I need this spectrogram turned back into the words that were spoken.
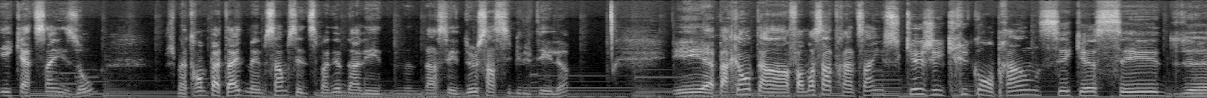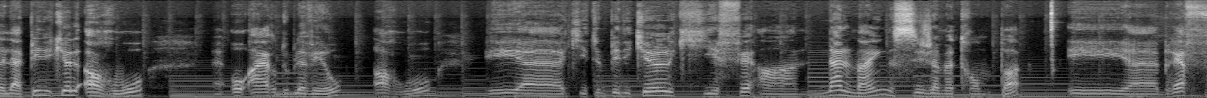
et 400 ISO. Je me trompe peut-être, mais il me semble que c'est disponible dans, les, dans ces deux sensibilités-là. Et euh, par contre, en format 135, ce que j'ai cru comprendre, c'est que c'est de la pellicule Orwo, euh, O-R-W-O, Orwo, et euh, qui est une pellicule qui est faite en Allemagne, si je ne me trompe pas. Et bref,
